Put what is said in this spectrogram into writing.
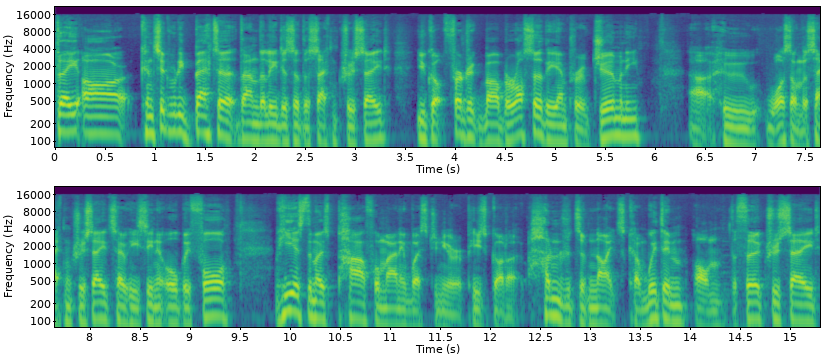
They are considerably better than the leaders of the Second Crusade. You've got Frederick Barbarossa, the Emperor of Germany, uh, who was on the Second Crusade, so he's seen it all before. He is the most powerful man in Western Europe. He's got uh, hundreds of knights come with him on the Third Crusade.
